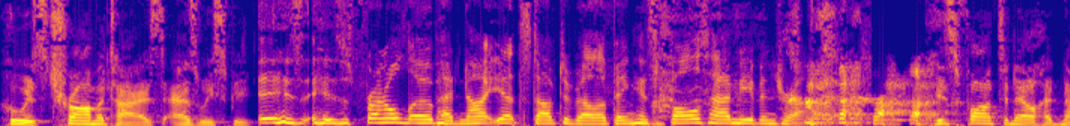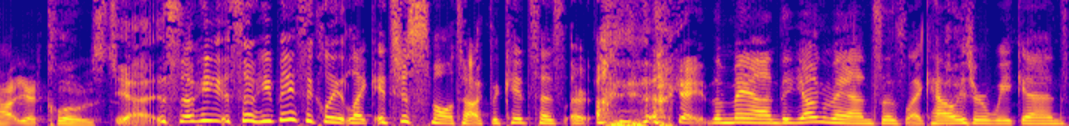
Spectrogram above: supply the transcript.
who is traumatized as we speak. His his frontal lobe had not yet stopped developing. His balls hadn't even dropped. his fontanelle had not yet closed. Yeah. So he so he basically like it's just small talk. The kid says, or, okay, the man, the young man says, like, how was your weekend? Weekend,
